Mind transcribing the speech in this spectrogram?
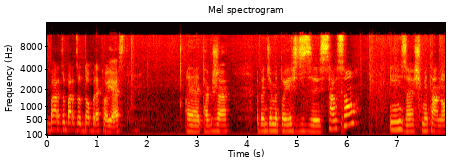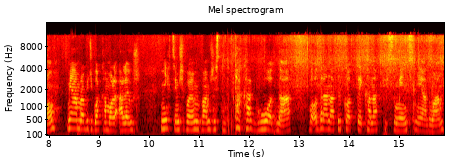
Bardzo, bardzo dobre to jest. E, także będziemy to jeść z salsą i ze śmietaną. Miałam robić guacamole, ale już nie chcę mi się, powiem wam, że jestem taka głodna, bo od rana tylko od tej kanapki w sumie nic nie jadłam.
